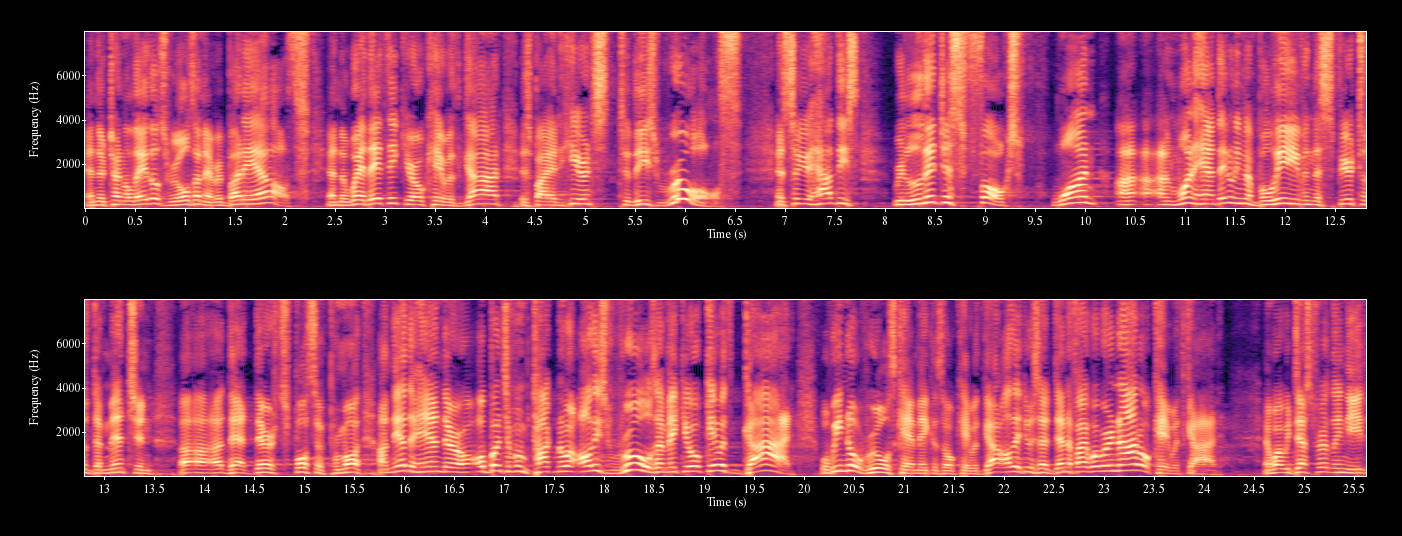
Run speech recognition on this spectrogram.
And they're trying to lay those rules on everybody else. And the way they think you're okay with God is by adherence to these rules. And so you have these religious folks. One, uh, uh on one hand, they don't even believe in the spiritual dimension uh, uh, uh, that they're supposed to promote. On the other hand, there are a bunch of them talking about all these rules that make you okay with God. Well, we know rules can't make us okay with God. All they do is identify where we're not okay with God and why we desperately need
